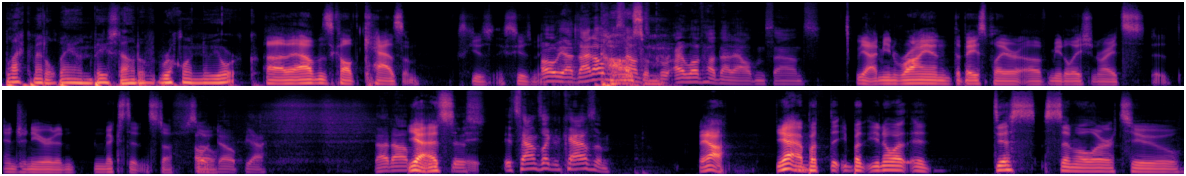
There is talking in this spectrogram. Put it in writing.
black metal band based out of Brooklyn, New York. Uh, the is called Chasm. Excuse excuse me. Oh yeah, that album Chasm. sounds. Gr- I love how that album sounds. Yeah, I mean Ryan, the bass player of Mutilation Rites, uh, engineered and mixed it and stuff. So oh, dope. Yeah. That album. Yeah, is it's- just. It sounds like a chasm. yeah, yeah, but the, but you know what? It dissimilar to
